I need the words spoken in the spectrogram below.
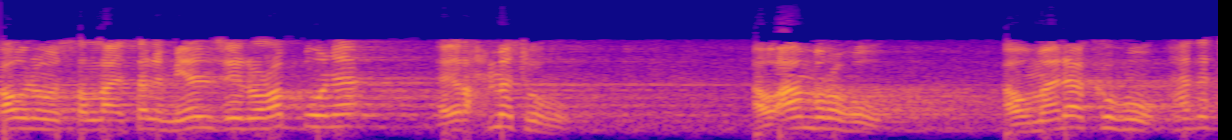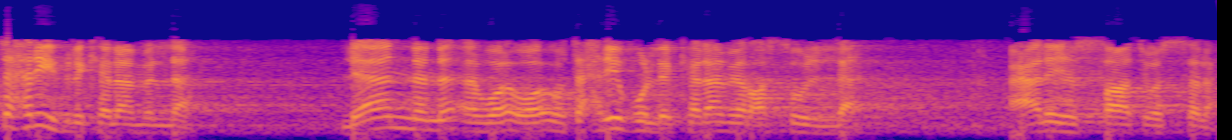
قوله صلى الله عليه وسلم ينزل ربنا أي رحمته أو أمره. أو ملكه هذا تحريف لكلام الله. لأن وتحريف لكلام رسول الله عليه الصلاة والسلام.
